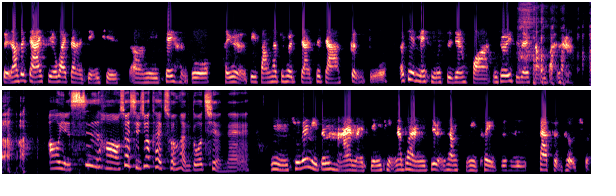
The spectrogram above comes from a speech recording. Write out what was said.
对，然后再加一些外站的津贴，呃，你飞很多很远的地方，那就会加再加更多，而且没什么时间花，你就一直在上班。哦，也是哈、所以其实就可以存很多钱呢。嗯，除非你真的很爱买精品，那不然你基本上你可以就是大存特存。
